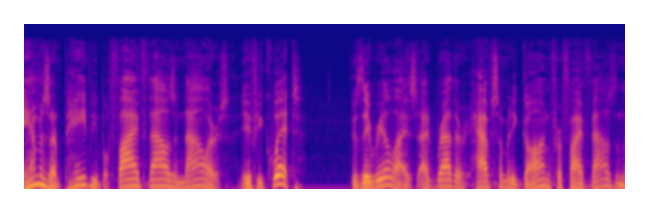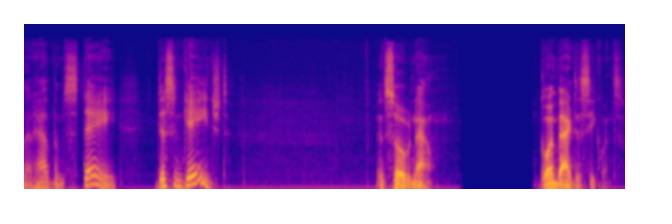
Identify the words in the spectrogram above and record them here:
Amazon paid people $5,000 if you quit because they realized I'd rather have somebody gone for 5000 than have them stay disengaged. And so now, going back to sequence.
